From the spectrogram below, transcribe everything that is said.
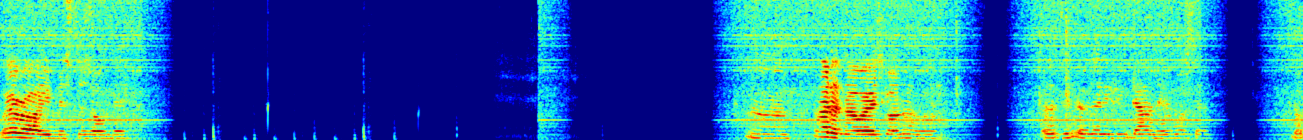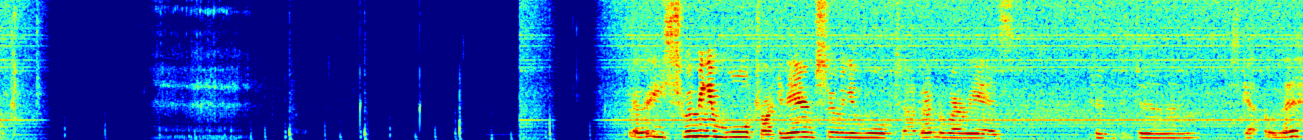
Where are you, Mr. Zombie? I don't know where he's gone. I don't think there's anything down here, was there? Nope. Uh, He's swimming in water. I can hear him swimming in water. I don't know where he is. Let's get all this.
